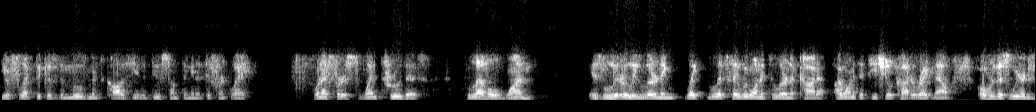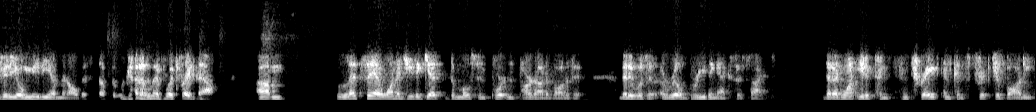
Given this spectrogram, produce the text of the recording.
You reflect because the movements caused you to do something in a different way. When I first went through this, level one is literally learning, like, let's say we wanted to learn a kata. I wanted to teach you a kata right now over this weird video medium and all this stuff that we've got to live with right now. Um, let's say I wanted you to get the most important part out of all of it, that it was a, a real breathing exercise, that I'd want you to concentrate and constrict your body.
